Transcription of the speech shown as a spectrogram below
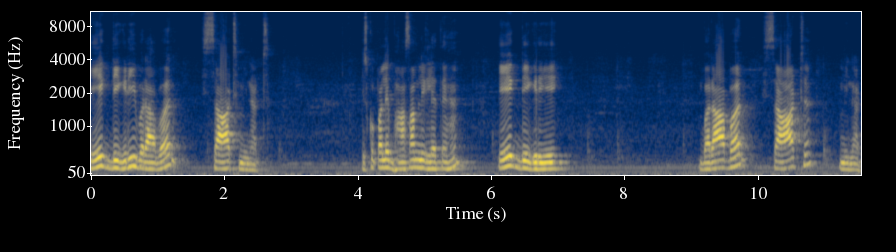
एक डिग्री बराबर साठ मिनट। इसको पहले भाषा में लिख लेते हैं। एक डिग्री बराबर 60 मिनट।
